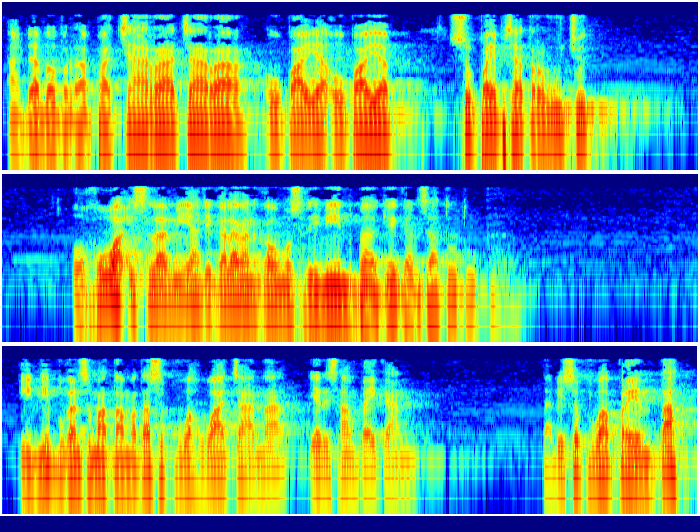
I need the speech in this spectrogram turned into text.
ada beberapa cara-cara, upaya-upaya supaya bisa terwujud ukhuwah Islamiyah di kalangan kaum muslimin bagaikan satu tubuh. Ini bukan semata-mata sebuah wacana yang disampaikan. Tapi sebuah perintah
